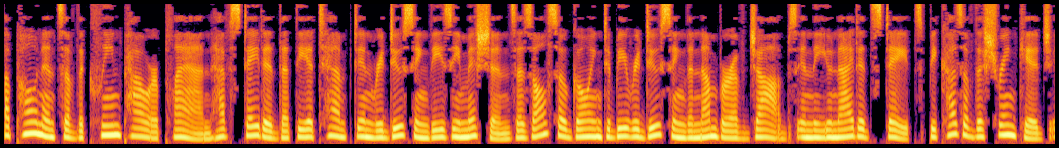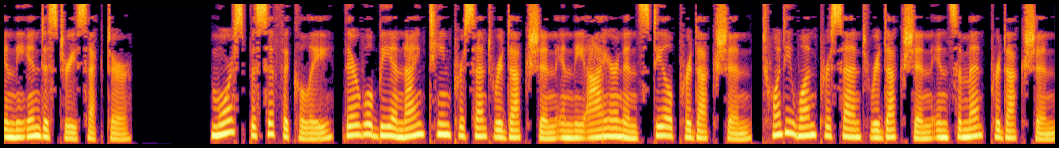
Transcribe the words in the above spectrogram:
Opponents of the Clean Power Plan have stated that the attempt in reducing these emissions is also going to be reducing the number of jobs in the United States because of the shrinkage in the industry sector. More specifically, there will be a 19% reduction in the iron and steel production, 21% reduction in cement production,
